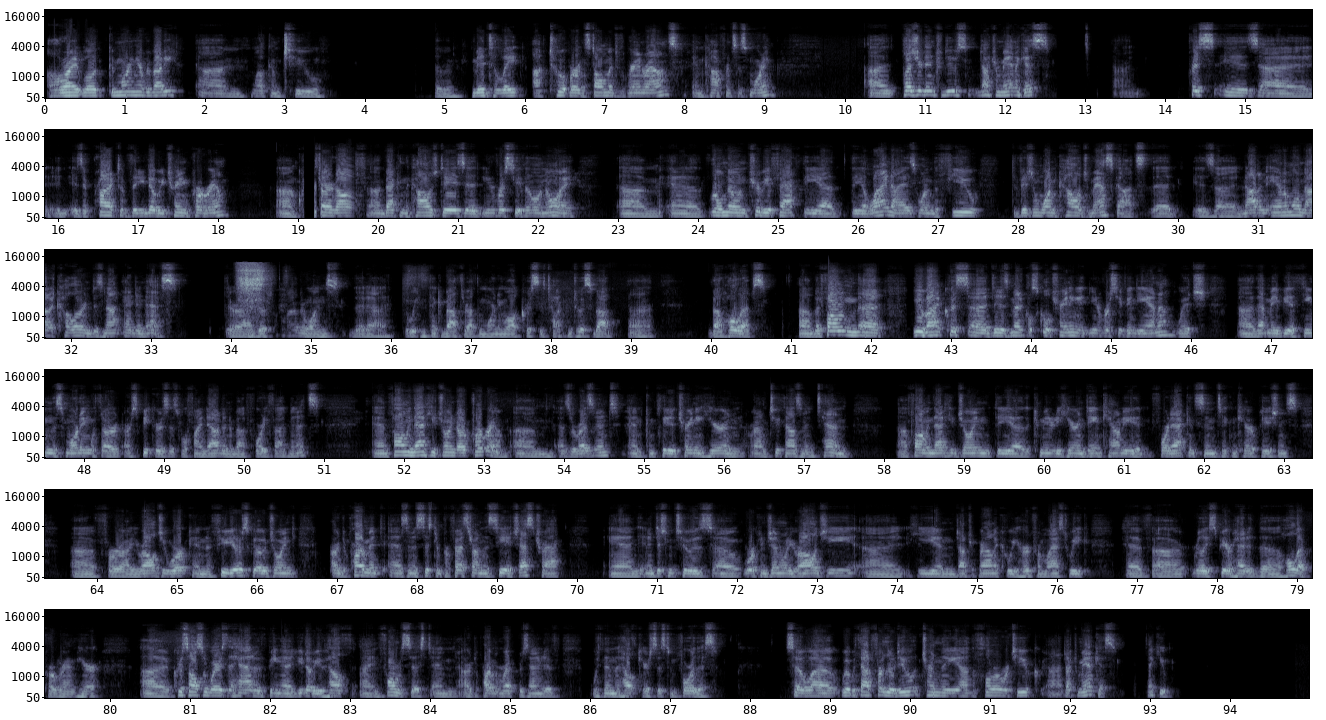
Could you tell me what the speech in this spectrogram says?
All right. Well, good morning, everybody. Um, welcome to the mid to late October installment of Grand Rounds and Conference this morning. Uh, pleasure to introduce Dr. Manakas. Uh, Chris is uh, is a product of the UW training program. Um, Chris started off uh, back in the college days at University of Illinois. Um, and a little known trivia fact: the uh, the Illini is one of the few Division One college mascots that is uh, not an animal, not a color, and does not end in S. There are, there are other ones that, uh, that we can think about throughout the morning while Chris is talking to us about uh, about HOLEPs. Um, but following uh, U of I, Chris uh, did his medical school training at University of Indiana, which uh, that may be a theme this morning with our, our speakers, as we'll find out in about 45 minutes. And following that, he joined our program um, as a resident and completed training here in around 2010 uh, following that, he joined the, uh, the community here in Dane County at Fort Atkinson, taking care of patients uh, for uh, urology work. And a few years ago, joined our department as an assistant professor on the CHS track. And in addition to his uh, work in general urology, uh, he and Dr. Brownick, who we heard from last week, have really spearheaded the HOLEP program here. Chris also wears the hat of being a UW Health informaticist and our department representative within the healthcare system for this. So uh, without further ado, I'll turn the, uh, the floor over to you, uh, Dr. Manakas. Thank you.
